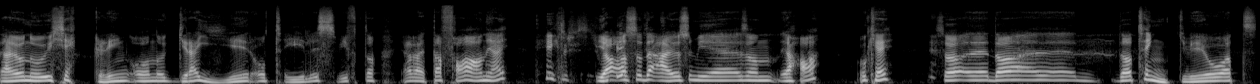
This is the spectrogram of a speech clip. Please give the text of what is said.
Det er jo noe kjekling og noe greier og Taylor Swift og Jeg veit da faen, jeg. Taylor Swift. Ja, altså, det er jo så mye sånn Jaha, ok. Så eh, da, eh, da tenker vi jo at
